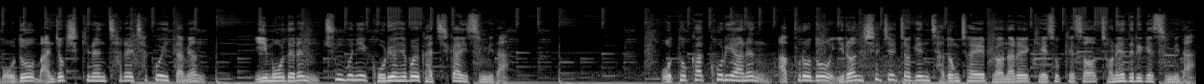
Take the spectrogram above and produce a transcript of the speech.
모두 만족시키는 차를 찾고 있다면 이 모델은 충분히 고려해볼 가치가 있습니다. 오토카 코리아는 앞으로도 이런 실질적인 자동차의 변화를 계속해서 전해드리겠습니다.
